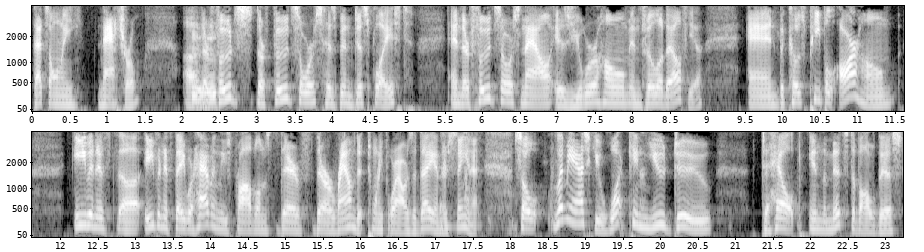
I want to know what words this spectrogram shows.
That's only natural. Uh, mm-hmm. Their food their food source has been displaced, and their food source now is your home in Philadelphia. And because people are home, even if uh, even if they were having these problems, they're they're around it 24 hours a day and they're seeing it. So let me ask you, what can you do to help in the midst of all of this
